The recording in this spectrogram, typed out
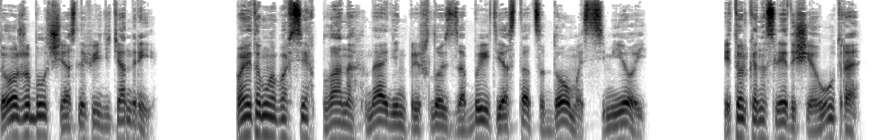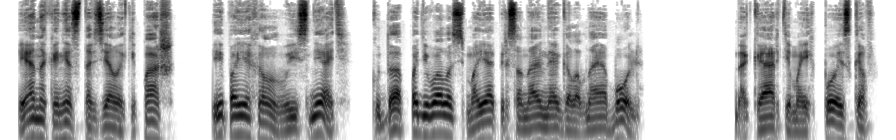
тоже был счастлив видеть Андрей. Поэтому обо всех планах на день пришлось забыть и остаться дома с семьей. И только на следующее утро я наконец-то взял экипаж и поехал выяснять, куда подевалась моя персональная головная боль. На карте моих поисков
